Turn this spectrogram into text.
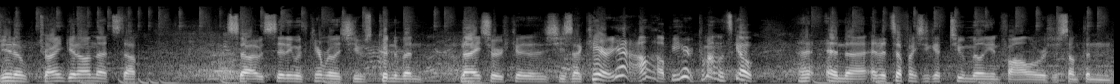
you know, try and get on that stuff. So I was sitting with Kimberly. She was, couldn't have been nicer. 'cause She's like, here, yeah, I'll help you. Here, come on, let's go. Uh, And uh, and it's so funny. She got two million followers or something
